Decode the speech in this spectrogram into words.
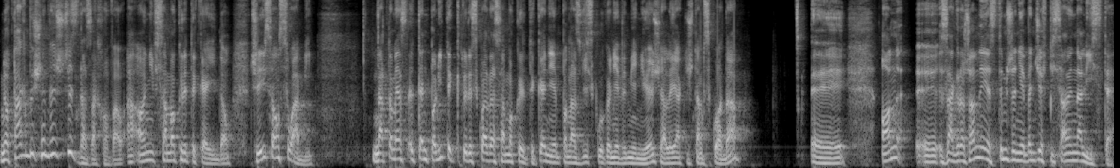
No tak by się mężczyzna zachował, a oni w samokrytykę idą, czyli są słabi. Natomiast ten polityk, który składa samokrytykę, nie po nazwisku go nie wymieniłeś, ale jakiś tam składa, yy, on yy, zagrożony jest tym, że nie będzie wpisany na listę.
